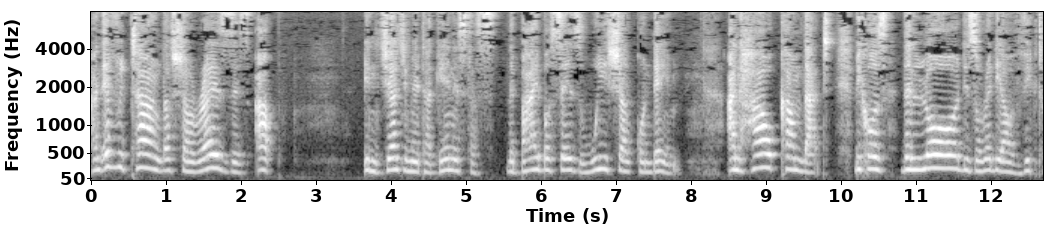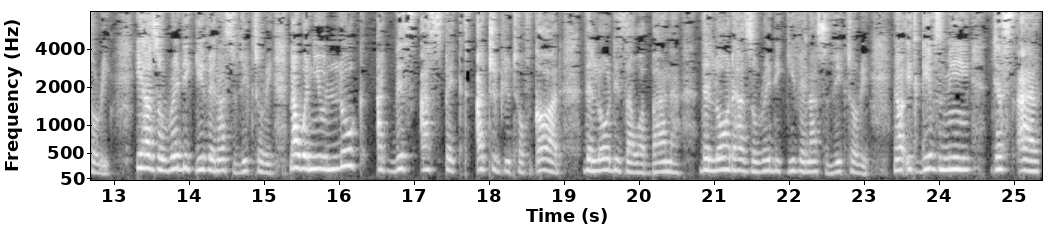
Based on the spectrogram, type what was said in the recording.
And every tongue that shall raises up in judgment against us, the Bible says we shall condemn. And how come that? Because the Lord is already our victory. He has already given us victory. Now, when you look at this aspect, attribute of God, the Lord is our banner. The Lord has already given us victory. Now, it gives me just a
